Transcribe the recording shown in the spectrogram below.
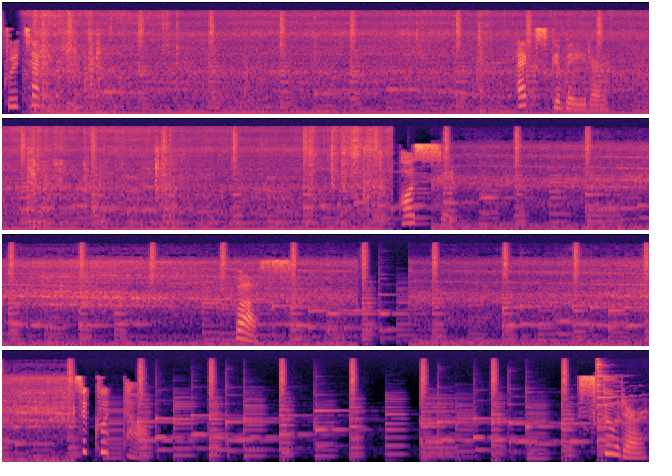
굴착기 excavator 버스 bus 스쿠터 scooter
